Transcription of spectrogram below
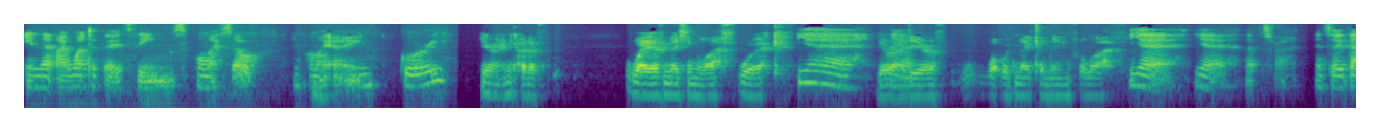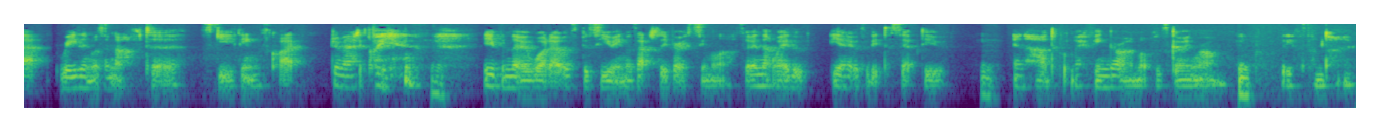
in that I wanted those things for myself and for my own glory. Your own kind of way of making life work. Yeah. Your yeah. idea of what would make a meaningful life. Yeah, yeah, that's right. And so that reason was enough to skew things quite dramatically, mm. even though what I was pursuing was actually very similar. So in that way, yeah, it was a bit deceptive mm. and hard to put my finger on what was going wrong, mm. probably for some time.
